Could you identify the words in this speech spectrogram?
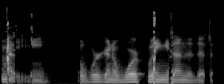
But we're going to work with representatives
